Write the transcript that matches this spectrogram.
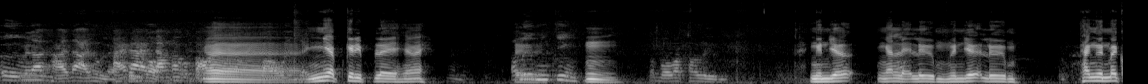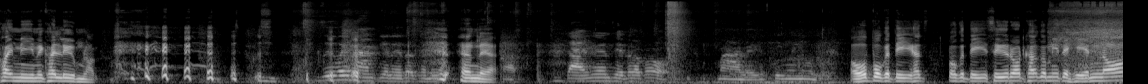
เออเวลาขายได้นู่นแหละขายได้ผมก็ตังค์เข้ากระเป๋าเออเงียบกริบเลยใช่ไหม เขาลืมจริงอืม ๆเขาบอกว่าเขาลืมเงินเยอะงั้นแหละลืม เงินเยอะลืม ถ้าเงินไม่ค่อยมีไม่ค่อยลืมหรอก ซื้อไว้นานเกินเลยตอนนี้นั่นแหละครับจ่ายเงินเสร็จแล้วก็มาเลยก็ทิ้งไว้นู่นเลยโอ้ปกติเขาปกติซื้อรถเขาก็มีแต่เห็นเนาะ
